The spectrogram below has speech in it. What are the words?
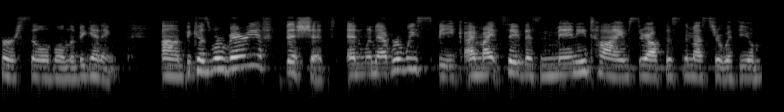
first syllable in the beginning um, because we're very efficient. And whenever we speak, I might say this many times throughout the semester with you.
